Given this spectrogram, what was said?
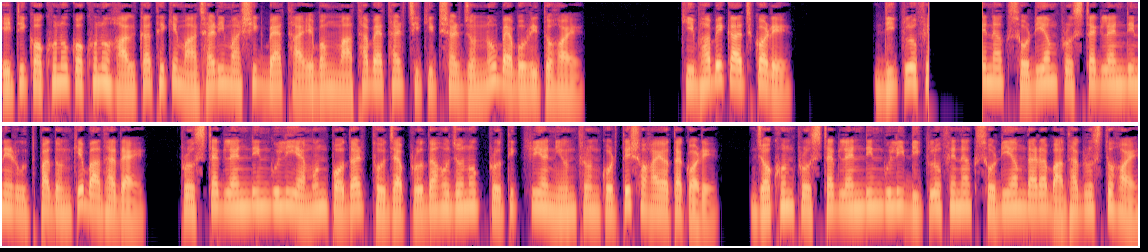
এটি কখনও কখনও হালকা থেকে মাঝারি মাসিক ব্যথা এবং মাথা ব্যথার চিকিৎসার জন্য ব্যবহৃত হয়। কীভাবে কাজ করে? ডিক্লোফেনাক সোডিয়াম প্রোস্টাগ্ল্যান্ডিনের উৎপাদনকে বাধা দেয়। প্রোস্টাগ্ল্যান্ডিনগুলি এমন পদার্থ যা প্রদাহজনক প্রতিক্রিয়া নিয়ন্ত্রণ করতে সহায়তা করে। যখন প্রোস্টাগ্ল্যান্ডিনগুলি ডিক্লোফেনাক সোডিয়াম দ্বারা বাধাগ্রস্ত হয়,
